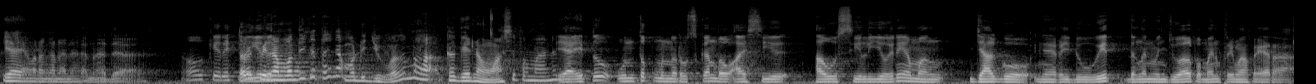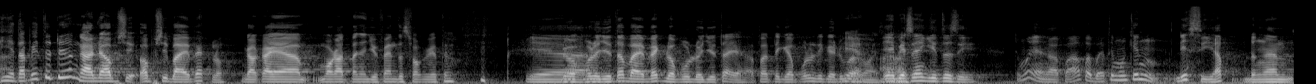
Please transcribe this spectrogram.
Iya, yang orang Kanada. Kanada oke deh Tapi gitu Pinamonti katanya nggak mau dijual malah ke Genoa sih permanen. ya itu untuk meneruskan bahwa Ausi- Ausilio ini emang jago nyari duit dengan menjual pemain Primavera Iya, tapi itu dia nggak ada opsi opsi buyback loh. Nggak kayak Moratanya Juventus waktu itu. Iya. 20 juta buyback 22 juta ya? Apa 30 32 Iya. kalau nggak Ya salah. biasanya gitu sih. Cuma ya nggak apa-apa. Berarti mungkin dia siap dengan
